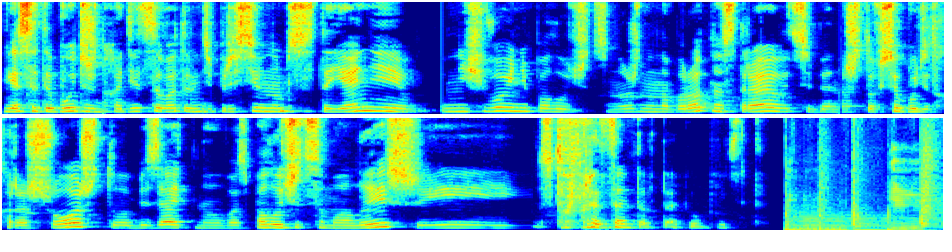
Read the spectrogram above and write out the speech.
если ты будешь находиться в этом депрессивном состоянии, ничего и не получится. Нужно, наоборот, настраивать себя, что все будет хорошо, что обязательно у вас получится малыш, и сто процентов так и будет.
